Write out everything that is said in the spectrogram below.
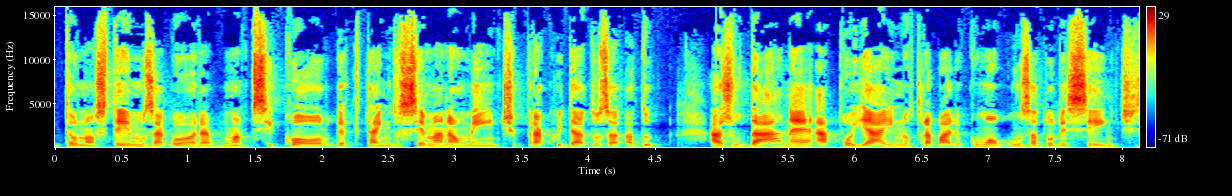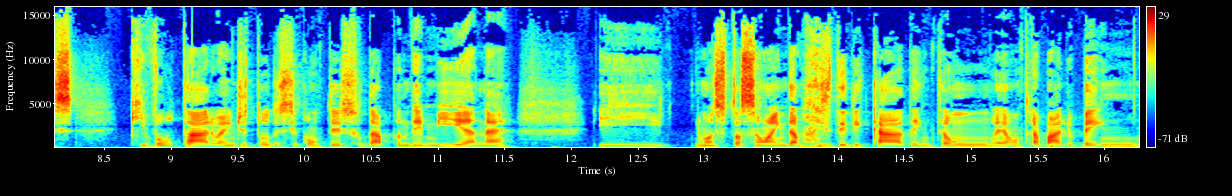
Então, nós temos agora uma psicóloga que está indo semanalmente para cuidar dos. ajudar, né? Apoiar aí no trabalho com alguns adolescentes que voltaram aí de todo esse contexto da pandemia, né? E numa situação ainda mais delicada. Então, é um trabalho bem,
